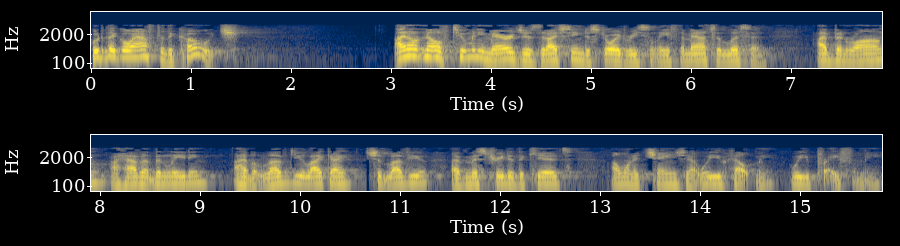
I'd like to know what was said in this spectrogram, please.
Who do they go after? The coach. I don't know of too many marriages that I've seen destroyed recently if the man said, Listen, I've been wrong. I haven't been leading. I haven't loved you like I should love you. I've mistreated the kids. I want to change that. Will you help me? Will you pray for me?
